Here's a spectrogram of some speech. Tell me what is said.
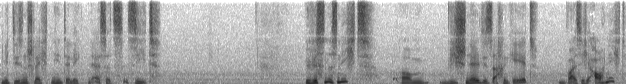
mit diesen schlechten hinterlegten Assets sieht. Wir wissen es nicht. Ähm, wie schnell die Sache geht, weiß ich auch nicht.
